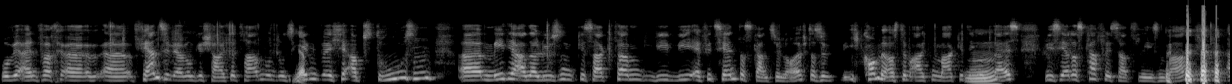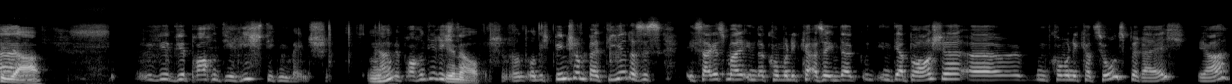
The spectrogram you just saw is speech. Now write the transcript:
wo wir einfach äh, äh, Fernsehwerbung geschaltet haben und uns ja. irgendwelche abstrusen äh, Media-Analysen gesagt haben, wie, wie effizient effizient das Ganze läuft. Also ich komme aus dem alten Marketing mhm. und weiß, wie sehr das Kaffeesatzlesen war. ja. Ähm, wir, wir brauchen die richtigen Menschen. Ja, mhm. wir brauchen die richtigen genau. Menschen. Und, und ich bin schon bei dir, dass es, ich sage jetzt mal, in der Kommunikation, also in der, in der Branche, äh, im Kommunikationsbereich, ja,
